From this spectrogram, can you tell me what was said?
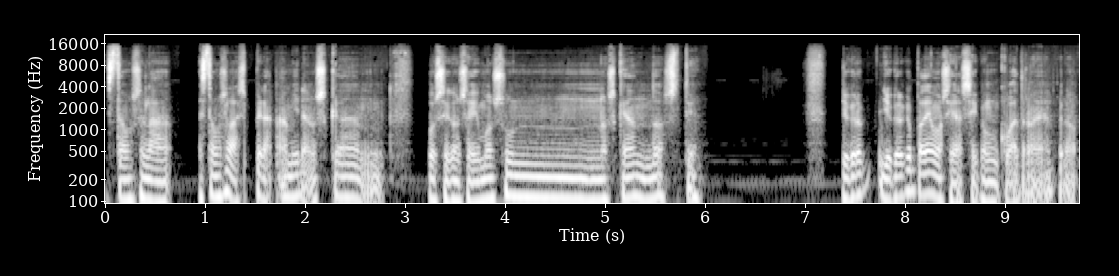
estamos en la... Estamos a la espera. Ah, mira, nos quedan... Pues si conseguimos un... Nos quedan dos, tío. Yo creo, yo creo que podríamos ir así con cuatro, ¿eh? Pero...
